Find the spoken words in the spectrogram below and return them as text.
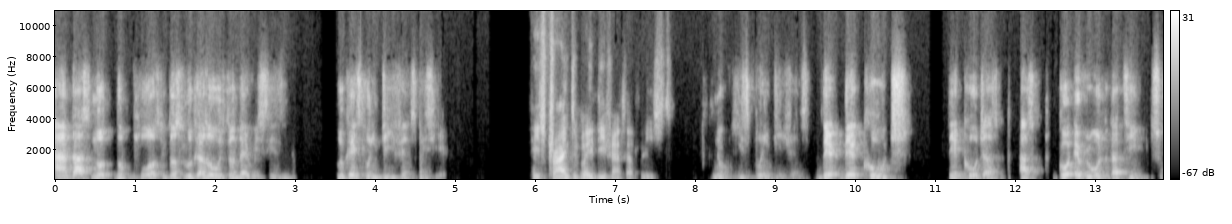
And that's not the plus because Luka has always done that every season. Luka is playing defense this year. He's trying to play defense at least. No, he's playing defense. Their their coach, their coach has, has got everyone on that team to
